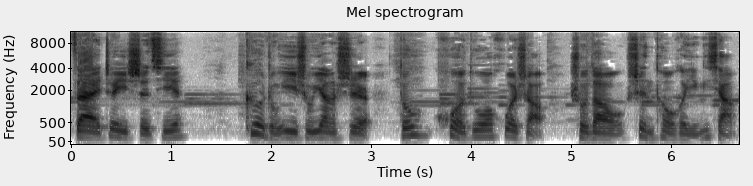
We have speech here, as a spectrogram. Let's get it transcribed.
在这一时期，各种艺术样式都或多或少受到渗透和影响。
